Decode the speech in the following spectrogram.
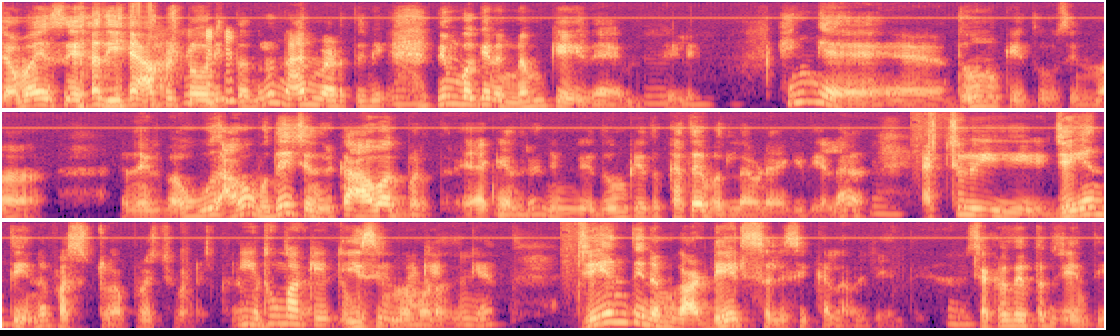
ಜಮಾಯಿಸಿ ಅದು ಯಾವ ಸ್ಟೋರಿ ತಂದ್ರು ನಾನು ಮಾಡ್ತೀನಿ. ನಿಮ್ಮ ಬಗ್ಗೆ ನಂಗೆ ನಂಬಿಕೆ ಇದೆ ಅಂತ ಹೇಳಿ. ಹಿಂಗೆ ಧೂಮಕೇತು ಸಿನಿಮಾ ಅವಾಗ ಉದಯ ಚಂದ್ರಿಕ ಆವಾಗ ಬರ್ತಾರೆ. ಯಾಕೆಂದ್ರೆ ನಿಮ್ಗೆ ಧೂಮಕೇತು ಕತೆ ಬದಲಾವಣೆ ಆಗಿದೆಯಲ್ಲ? ಆ್ಯಕ್ಚುಲಿ ಆಕ್ಚುಲಿ ಜಯಂತಿಯನ್ನ ಫಸ್ಟ್ ಅಪ್ರೋಚ್ ಮಾಡಿರ್ತಾರೆ. ಈ ಸಿನಿಮಾ ಮಾಡೋದಕ್ಕೆ. ಜಯಂತಿ ನಮ್ಗೆ ಆ ಡೇಟ್ಸ್ ಅಲ್ಲಿ ಸಿಕ್ಕಲ್ಲ ಅವ್ರ ಜಯಂತಿ. ಚಕ್ರತೀರ್ಥಕ್ ಜಯಂತಿ.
